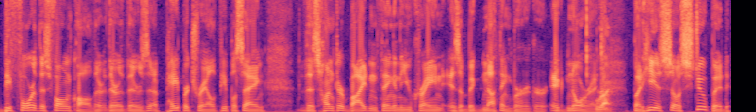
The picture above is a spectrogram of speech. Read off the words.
before this phone call. There, there, there's a paper trail of people saying this Hunter Biden thing in the Ukraine is a big nothing burger. Ignore it. Right. But he is so stupid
